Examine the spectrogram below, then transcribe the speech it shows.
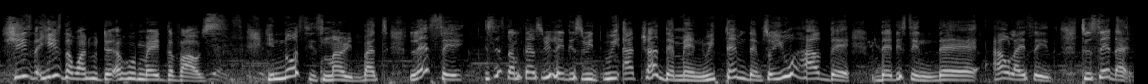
He's the, he's the one who did, who made the vows. Yes. He knows he's married, but let's say you see sometimes we ladies we, we attract the men, we tempt them. So you have the the this thing, the how will I say it? To say that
